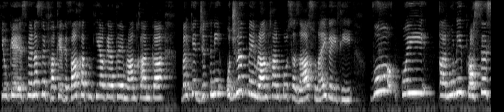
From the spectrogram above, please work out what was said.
क्योंकि इसमें न सिर्फ़ हक दिफा ख़त्म किया गया था इमरान खान का बल्कि जितनी उजलत में इमरान खान को सज़ा सुनाई गई थी, वो कोई कानूनी प्रोसेस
